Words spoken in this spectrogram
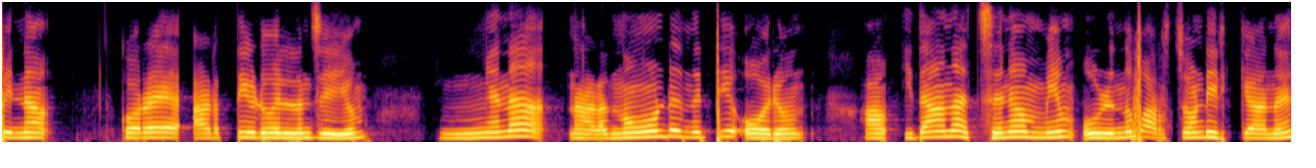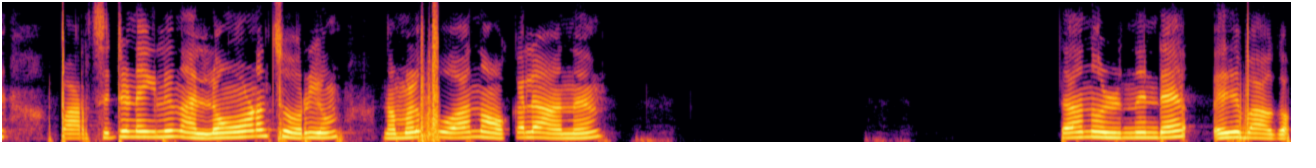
പിന്നെ കുറേ അടത്തിയിടുകയെല്ലാം ചെയ്യും. ഇങ്ങനെ നടന്നുകൊണ്ട് നിന്നിട്ട് ഓരോ ഇതാണ് അച്ഛനും അമ്മയും ഉഴുന്ന് പറിച്ചുകൊണ്ടിരിക്കുകയാണ് പറിച്ചിട്ടുണ്ടെങ്കിൽ നല്ലോണം ചൊറിയും. നമ്മൾ പോവാൻ നോക്കലാണ്. ഇതാണ് ഉഴുന്നിന്റെ ഒരു ഭാഗം.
